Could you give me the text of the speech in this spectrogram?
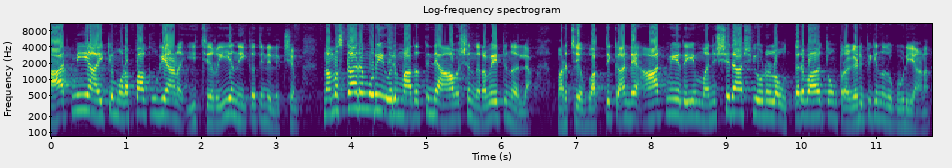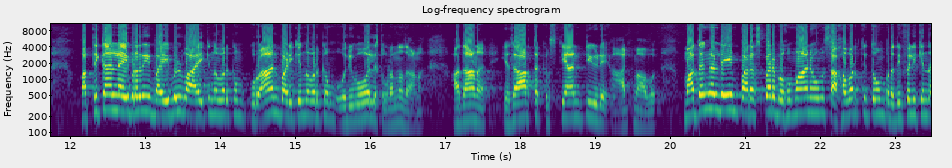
ആത്മീയ ഐക്യം ഉറപ്പാക്കുകയാണ് ഈ ചെറിയ നീക്കത്തിന്റെ ലക്ഷ്യം. നമസ്കാരം മുറി ഒരു മതത്തിന്റെ ആവശ്യം നിറവേറ്റുന്നതല്ല. മറിച്ച് വത്തിക്കാന്റെ ആത്മീയതയും മനുഷ്യരാശിയോടുള്ള ഉത്തരവാദിത്വവും പ്രകടിപ്പിക്കുന്നത് കൂടിയാണ്. വത്തിക്കാൻ ലൈബ്രറി ബൈബിൾ വായിക്കുന്നവർക്കും ഖുർആൻ പഠിക്കുന്നവർക്കും ഒരുപോലെ തുറന്നതാണ്. അതാണ് യഥാർത്ഥ ക്രിസ്ത്യാനിറ്റിയുടെ ആത്മാവ്. മതങ്ങളുടെയും പരസ്പര ബഹുമാനവും സഹവർത്തിത്വവും പ്രതിഫലിക്കുന്ന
